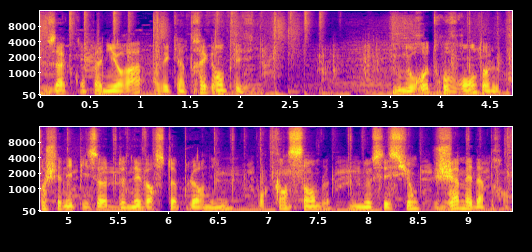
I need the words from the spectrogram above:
vous accompagnera avec un très grand plaisir. Nous nous retrouverons dans le prochain épisode de Never Stop Learning pour qu'ensemble, nous ne cessions jamais d'apprendre.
